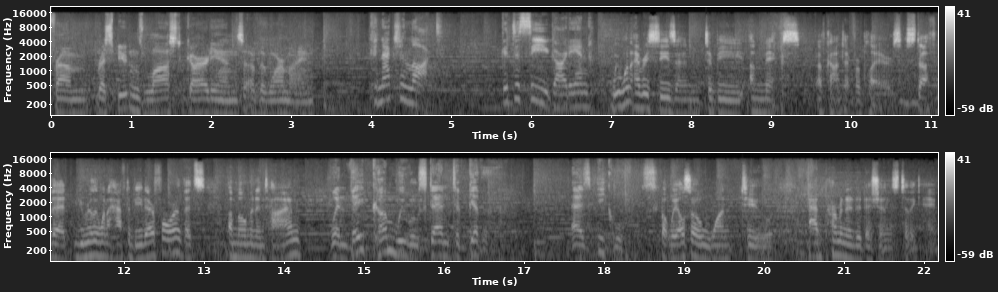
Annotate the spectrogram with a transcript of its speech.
from Rasputin's lost guardians of the Warmind. Connection locked. Good to see you, Guardian. We want every season to be a mix of content for players. Mm-hmm. Stuff that you really want to have to be there for, that's a moment in time. When they come, we will stand together as equals. But we also want to add permanent additions to the game.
